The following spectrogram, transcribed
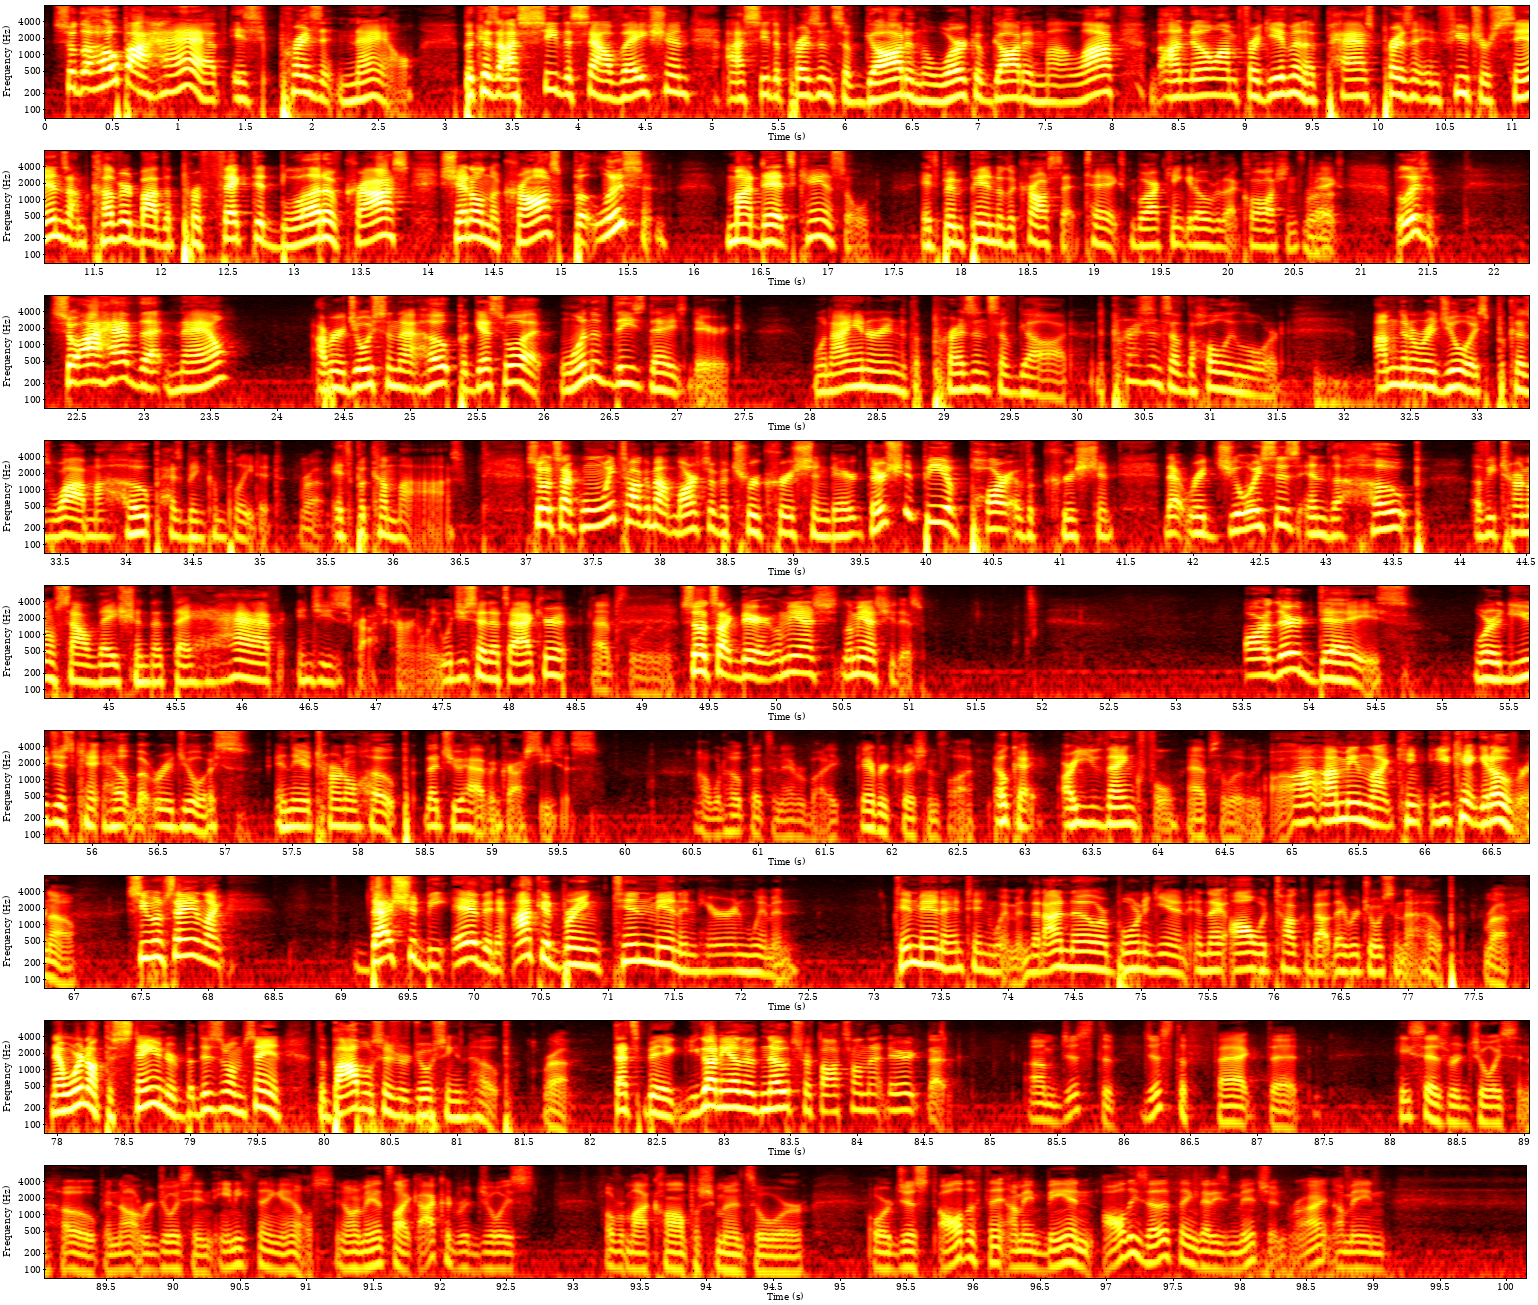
So the hope I have is present now because I see the salvation, I see the presence of God and the work of God in my life. I know I'm forgiven of past, present, and future sins. I'm covered by the perfected blood of Christ shed on the cross. But listen, my debt's canceled. It's been pinned to the cross, that text. Boy, I can't get over that Colossians Right. text. But listen, so I have that now. I rejoice in that hope. But guess what? One of these days, Derek, when I enter into the presence of God, the presence of the Holy Lord, I'm going to rejoice because why? My hope has been completed. Right. It's become my eyes. So it's like when we talk about marks of a true Christian, Derek, there should be a part of a Christian that rejoices in the hope of eternal salvation that they have in Jesus Christ currently. Would you say that's accurate? Absolutely. So it's like Derek. Let me ask. Let me ask you this: Are there days where you just can't help but rejoice in the eternal hope that you have in Christ Jesus? I would hope that's in everybody, every Christian's life. Okay. Are you thankful? Absolutely. I, I mean, like, can you can't get over it? No. See what I'm saying? Like, that should be evident. I could bring 10 men in here and women, 10 men and 10 women that I know are born again, and they all would talk about they rejoice in that hope. Right. Now, we're not the standard, but this is what I'm saying. The Bible says rejoicing in hope. Right. That's big. You got any other notes or thoughts on that, Derek? That Um, just the just the fact that he says rejoice in hope and not rejoice in anything else. You know what I mean? It's like I could rejoice over my accomplishments or or just all the thing. I mean, being all these other things that he's mentioned, right? I mean,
